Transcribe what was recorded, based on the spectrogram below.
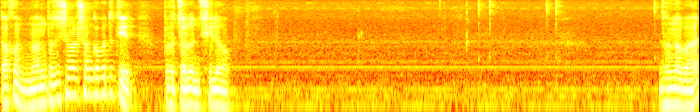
তখন নন পজিশনাল সংখ্যা পদ্ধতির প্রচলন ছিল। ধন্যবাদ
